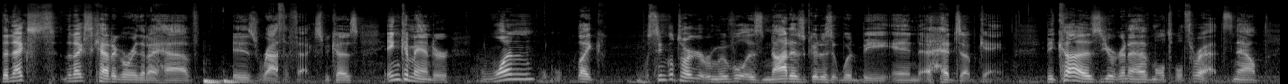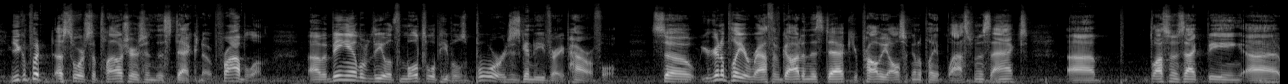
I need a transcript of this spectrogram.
the next the next category that I have is wrath effects because in Commander, one like single target removal is not as good as it would be in a heads up game because you're going to have multiple threats. Now, you can put a Swords to Plowshares in this deck no problem, uh, but being able to deal with multiple people's boards is going to be very powerful. So you're going to play your Wrath of God in this deck. You're probably also going to play Blasphemous Act. Uh, Blasphemous Act being uh,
